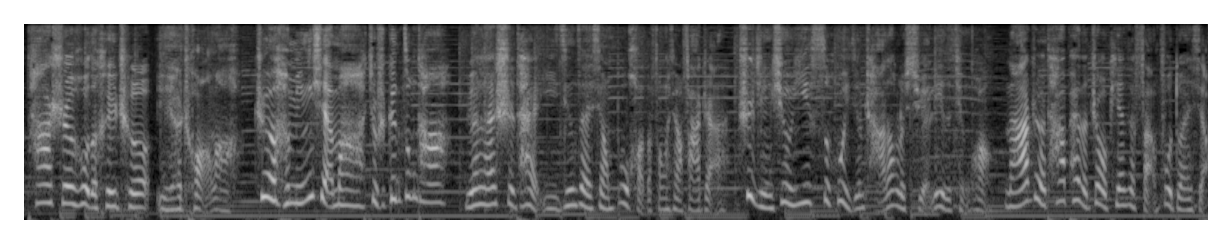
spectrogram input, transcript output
他身后的黑车也闯了。这很明显嘛，就是跟踪他。原来事态已经在向不好的方向发展。赤井秀一似乎已经查到了雪莉的情况，拿着他拍的照片在反复端详，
